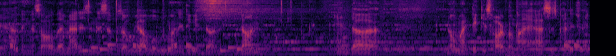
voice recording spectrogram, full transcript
And I think that's all that matters in this episode. We got what we wanted to get done. Done. And, uh, know, my dick is hard, but my ass is penetrated.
